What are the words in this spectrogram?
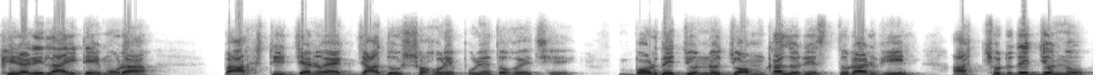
ফেরারি লাইটে মোড়া পার্ক স্ট্রিট যেন এক জাদুর শহরে পরিণত হয়েছে। বড়দের জন্য জমকালো রেস্তোরাঁর ভিড় আর ছোটদের জন্য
